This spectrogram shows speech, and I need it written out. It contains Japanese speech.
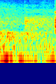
Lord.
